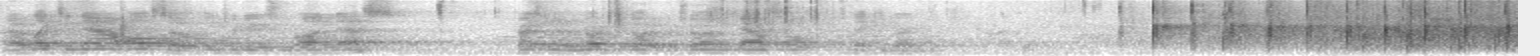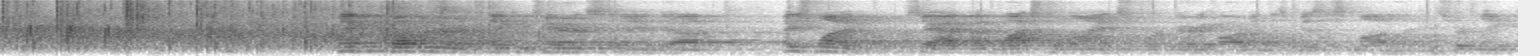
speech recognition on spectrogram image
And I would like to now also introduce Ron Ness, President of North Dakota Petroleum Council. Thank you very much. Thank you, Governor, and thank you, Terrance. And uh, I just want to say I, have watched Alliance work very hard on this business model, and certainly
